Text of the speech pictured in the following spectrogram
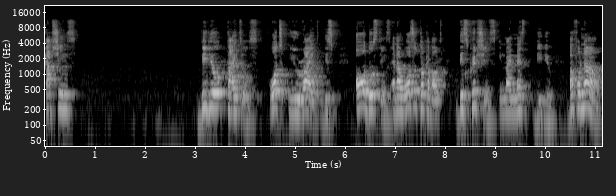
captions, video titles, what you write, this all those things. And I will also talk about descriptions in my next video. But for now,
